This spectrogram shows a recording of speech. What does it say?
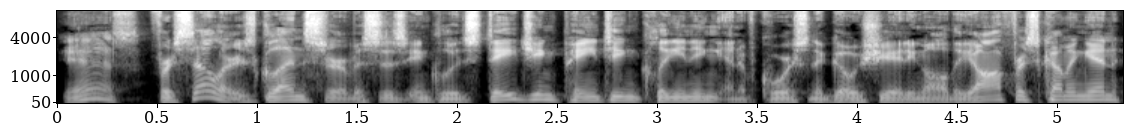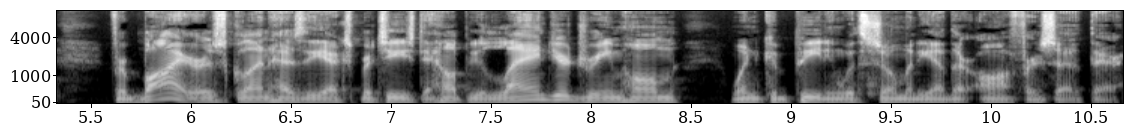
yes, For sellers, Glenn services include staging, painting, cleaning, and of course, negotiating all the offers coming in. For buyers, Glenn has the expertise to help you land your dream home when competing with so many other offers out there.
